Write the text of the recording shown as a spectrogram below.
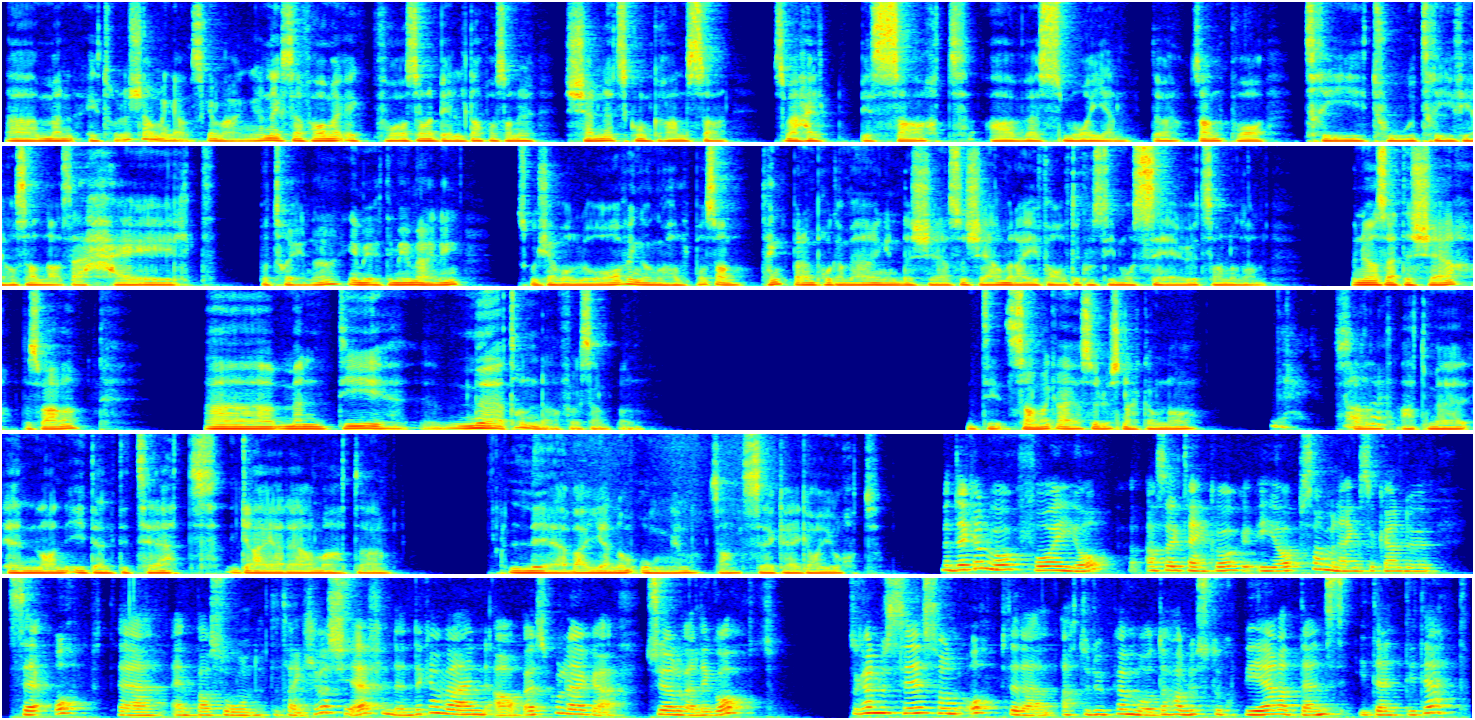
Uh, men jeg tror det skjer med ganske mange. Jeg ser for meg, jeg får sånne bilder på sånne skjønnhetskonkurranser som er helt bisart av små jenter sant? på tre, to, tre, fire års alder. Så er helt på trynet, etter min mening. Skulle ikke ha vært lov engang å holde på sånn. Tenk på den programmeringen det skjer, som skjer med dem i forhold til hvordan de må se ut. sånn og sånn. Men uansett, det skjer, dessverre. Uh, men de mødrene der, for eksempel de, samme greia som du snakker om nå. Sånn, at vi en eller annen identitetsgreie der med at uh, leve gjennom ungen. Sant? Se hva jeg har gjort. Men det kan du òg få i jobb. Altså jeg tenker også, I jobbsammenheng så kan du se opp til en person. Det trenger ikke være sjefen din, det kan være en arbeidskollega som gjør det veldig godt. Så kan du se sånn opp til den at du på en måte har lyst til å kopiere dens identitet.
